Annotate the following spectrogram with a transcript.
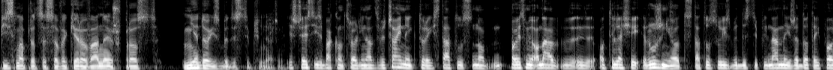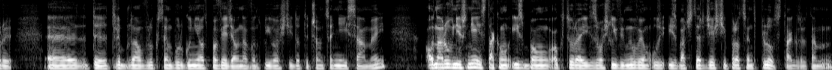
pisma procesowe kierowane już wprost nie do Izby Dyscyplinarnej. Jeszcze jest Izba Kontroli Nadzwyczajnej, której status, no powiedzmy, ona y, o tyle się różni od statusu Izby Dyscyplinarnej, że do tej pory e, Trybunał w Luksemburgu nie odpowiedział na wątpliwości dotyczące niej samej, ona również nie jest taką izbą, o której złośliwi mówią izba 40% plus, tak, że tam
